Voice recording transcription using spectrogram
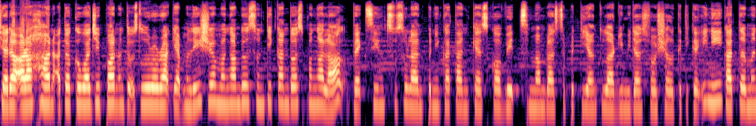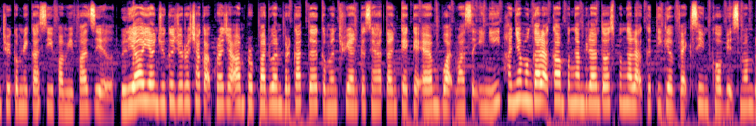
Tiada arahan atau kewajipan untuk seluruh rakyat Malaysia mengambil suntikan dos pengalak vaksin susulan peningkatan kes COVID-19 seperti yang tular di media sosial ketika ini, kata Menteri Komunikasi Fahmi Fazil. Beliau yang juga jurucakap Kerajaan Perpaduan berkata Kementerian Kesihatan KKM buat masa ini hanya menggalakkan pengambilan dos pengalak ketiga vaksin COVID-19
